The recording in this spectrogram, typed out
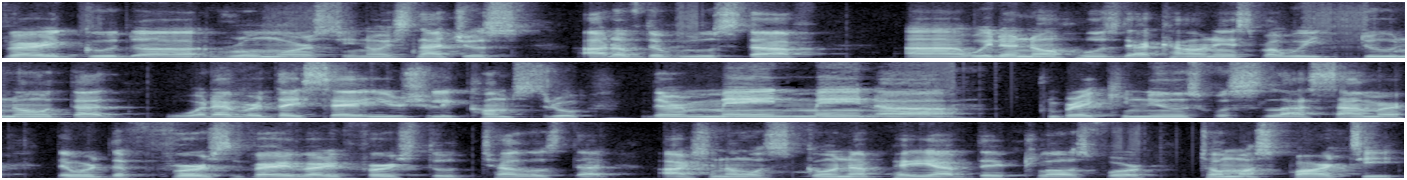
very good uh, rumors. You know, it's not just out of the blue stuff. Uh, we don't know whose the account is, but we do know that whatever they say usually comes through. Their main, main uh, breaking news was last summer. They were the first, very, very first to tell us that Arsenal was gonna pay up their clause for Thomas Partey.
